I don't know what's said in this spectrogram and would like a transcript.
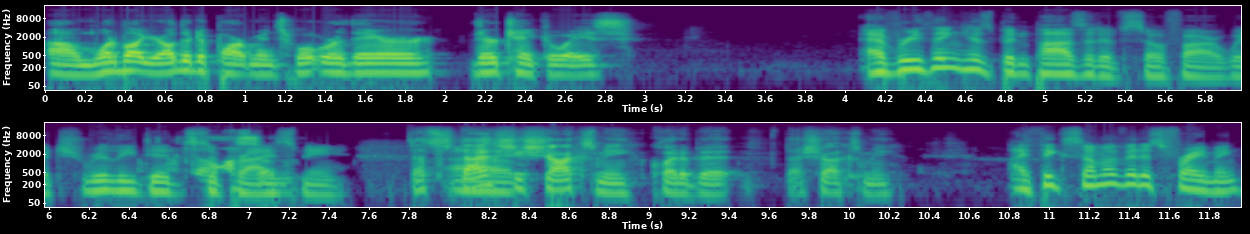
Um, what about your other departments? What were their their takeaways? everything has been positive so far which really did That's surprise awesome. me That's that Uh, actually shocks me quite a bit. That shocks me. I think some of it is framing,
